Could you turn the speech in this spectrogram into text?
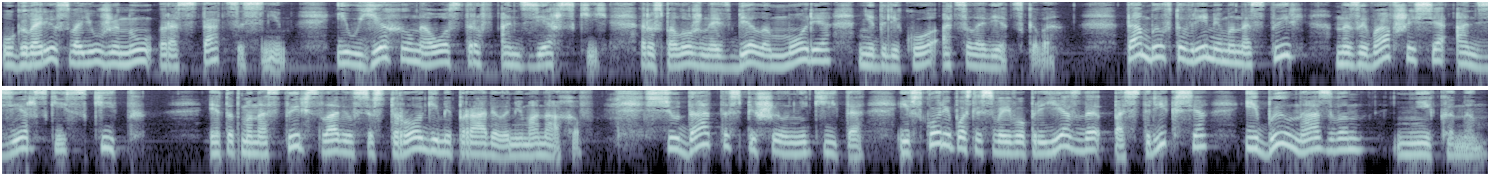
Уговорил свою жену расстаться с ним и уехал на остров Анзерский, расположенный в Белом море недалеко от Соловецкого. Там был в то время монастырь, называвшийся Анзерский скит. Этот монастырь славился строгими правилами монахов. Сюда-то спешил Никита, и вскоре после своего приезда постригся и был назван Никоном.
